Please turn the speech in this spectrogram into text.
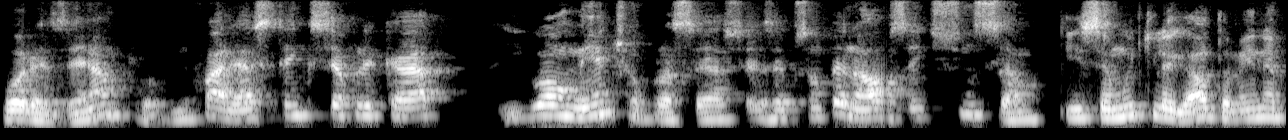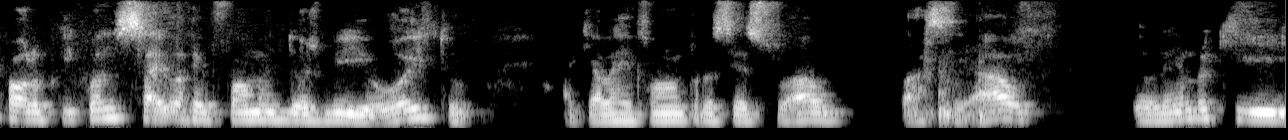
por exemplo, me parece que tem que se aplicar igualmente ao processo e à execução penal, sem distinção. Isso é muito legal também, né, Paulo? Porque quando saiu a reforma de 2008, aquela reforma processual parcial, eu lembro que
